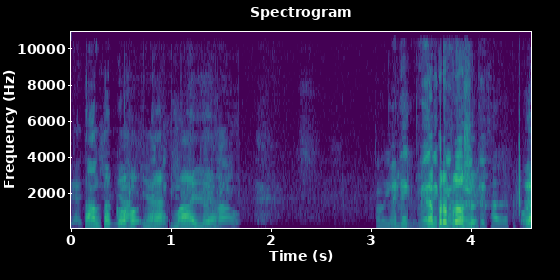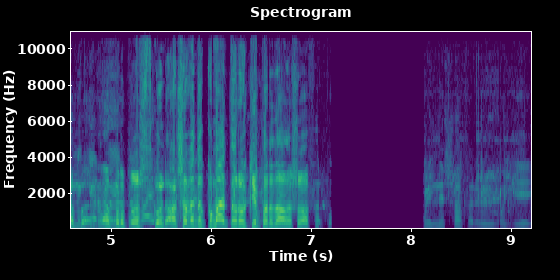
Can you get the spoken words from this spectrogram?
Я Там тільки- такого я- я тільки що немає. сказав. Ви не- ви Я не перепрошую. Я, не я керуєте. перепрошую секунду. А що ви документи в руки передали, шофер? Він не шофер, він водій.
